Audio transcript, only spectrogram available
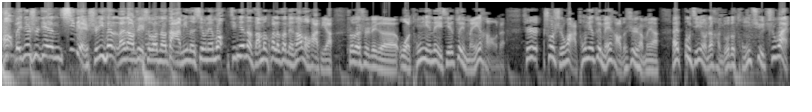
好，北京时间七点十一分，来到这时段的大明的新闻联播。今天呢，咱们快乐早点到的话题啊，说的是这个我童年那些最美好的。其实说实话，童年最美好的是什么呀？哎，不仅有着很多的童趣之外，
